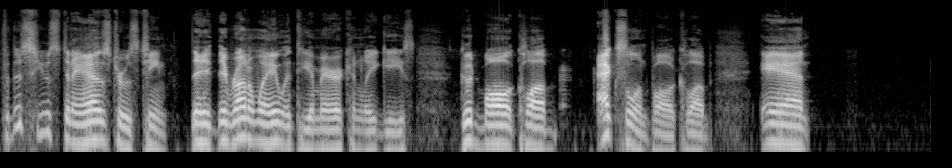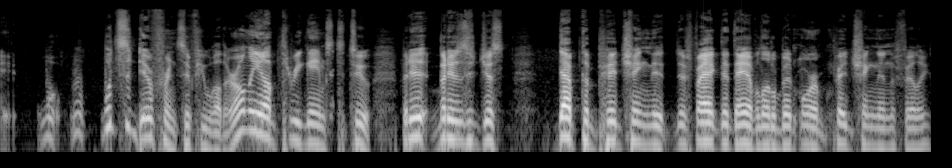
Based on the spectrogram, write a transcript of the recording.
For this Houston Astros team, they, they run away with the American League East. Good ball club, excellent ball club. And what's the difference, if you will? They're only up three games to two, but it, but is it just depth of pitching? The, the fact that they have a little bit more pitching than the Phillies.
